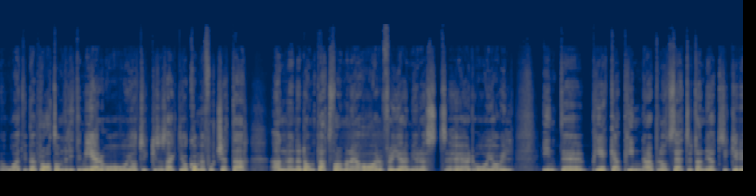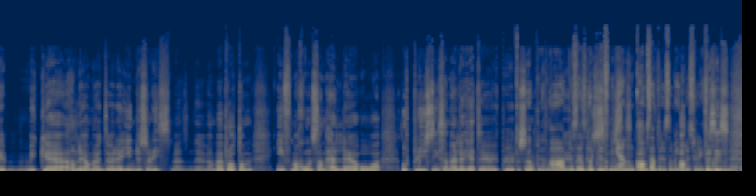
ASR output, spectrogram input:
och att vi börjar prata om det lite mer. Och, och, jag tycker som sagt jag kommer fortsätta använda de plattformarna jag har för att göra min röst hörd. Och jag vill inte peka pinnar på något sätt utan jag tycker det mycket handlar om, jag vet inte vad det är, industrialismen, man börjar prata om informationssamhälle och upplysningssamhälle heter det Upp, så, Upp, Ja precis, upplysningen kom ja, samtidigt som industrialismen. Ja, precis.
